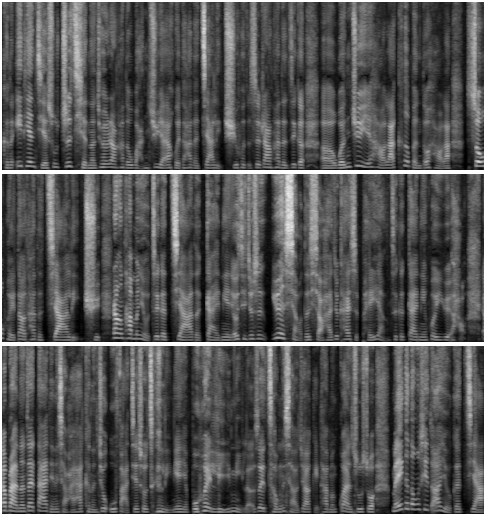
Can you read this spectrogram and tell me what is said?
可能一天结束之前呢，就会让他的玩具啊要回到他的家里。去，或者是让他的这个呃文具也好啦，课本都好啦，收回到他的家里去，让他们有这个家的概念。尤其就是越小的小孩就开始培养这个概念会越好，要不然呢，再大一点的小孩他可能就无法接受这个理念，也不会理你了。所以从小就要给他们灌输说，每一个东西都要有个家。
